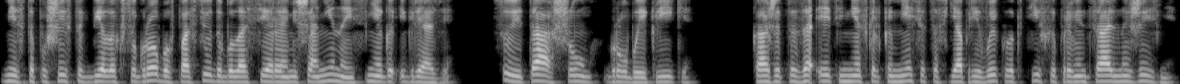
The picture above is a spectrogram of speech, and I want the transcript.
Вместо пушистых белых сугробов повсюду была серая мешанина из снега и грязи. Суета, шум, грубые крики. Кажется, за эти несколько месяцев я привыкла к тихой провинциальной жизни.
